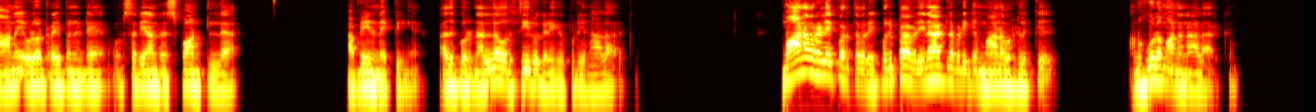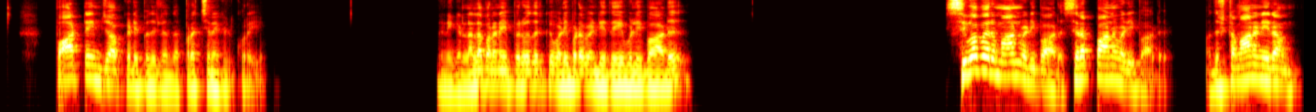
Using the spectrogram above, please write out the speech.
நானும் எவ்வளோ ட்ரை பண்ணிட்டேன். ஒரு சரியான ரெஸ்பாண்ட் இல்லை. அப்படின்னு நினைப்பீங்க. அதுக்கு ஒரு நல்ல ஒரு தீர்வு கிடைக்கக்கூடிய நாளாக இருக்கும் மாணவர்களை பொறுத்தவரை குறிப்பாக வெளிநாட்டில் படிக்கும் மாணவர்களுக்கு அனுகூலமான நாளாக இருக்கும். பார்ட் டைம் ஜாப் கிடைப்பதில் இருந்த பிரச்சனைகள் குறையும். நீங்கள் நல்ல பலனை பெறுவதற்கு வழிபட வேண்டிய தெய்வ வழிபாடு. சிவபெருமான் வழிபாடு சிறப்பான வழிபாடு. அதிர்ஷ்டமான நிறம்.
